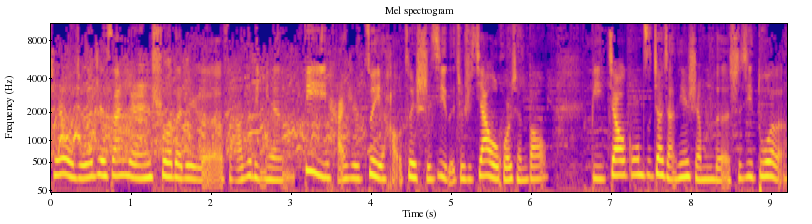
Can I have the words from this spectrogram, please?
其实我觉得这三个人说的这个法子里面，B 还是最好最实际的，就是家务活全包，比交工资交奖金什么的实际多了。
